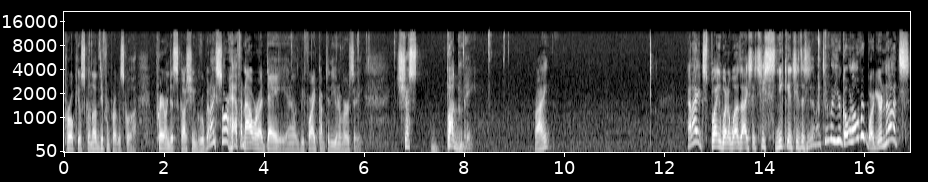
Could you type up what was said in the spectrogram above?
parochial school, another different parochial school, a prayer and discussion group. And I saw half an hour a day, you know, before I'd come to the university. Just bugged me, right? And I explained what it was. I said, she's sneaking. She's this. She said, well, you're going overboard. You're nuts.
